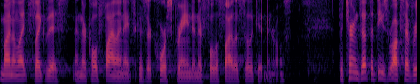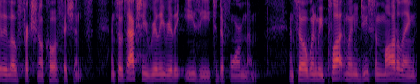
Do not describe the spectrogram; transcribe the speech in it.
monolites like this, and they're called phyllonites because they're coarse-grained and they're full of phyllosilicate minerals. It turns out that these rocks have really low frictional coefficients, and so it's actually really, really easy to deform them. And so when we plot, and when we do some modeling,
